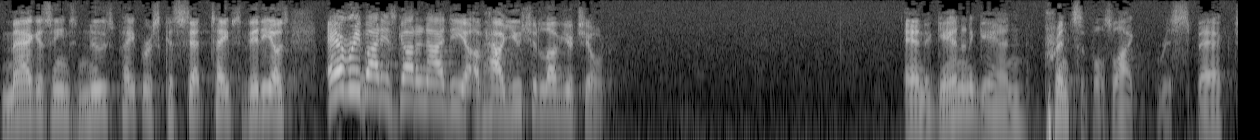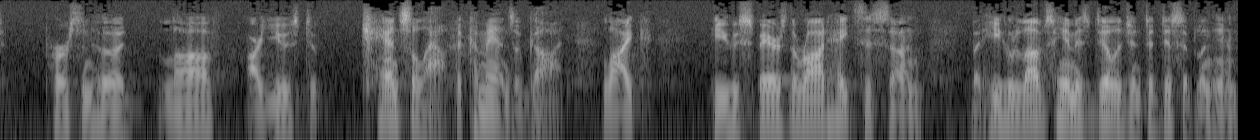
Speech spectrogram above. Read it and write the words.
magazines, newspapers, cassette tapes, videos. Everybody's got an idea of how you should love your children. And again and again, principles like respect, personhood, love are used to cancel out the commands of God. Like, he who spares the rod hates his son, but he who loves him is diligent to discipline him.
